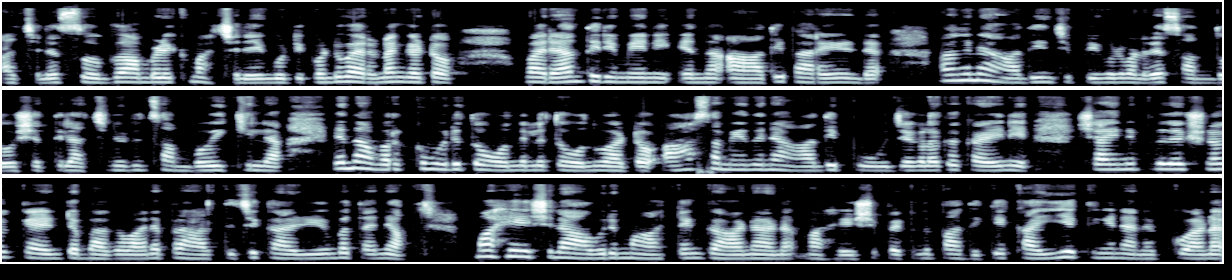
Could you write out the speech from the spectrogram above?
അച്ഛനെ സുഖമാകുമ്പോഴേക്കും അച്ഛനെയും കൂട്ടിക്കൊണ്ട് വരണം കേട്ടോ. വരാൻ തിരുമേനി എന്ന് ആദ്യം പറയുന്നുണ്ട്. അങ്ങനെ ആദ്യം ചിപ്പിയും കൂടി വളരെ സന്തോഷത്തിൽ അച്ഛനൊരു സംഭവിക്കില്ല എന്ന് അവർക്കും ഒരു തോന്നൽ തോന്നും കേട്ടോ ആ സമയം തന്നെ ആദ്യ പൂജകളൊക്കെ കഴിഞ്ഞ് ശൈന പ്രദക്ഷിണമൊക്കെ കഴിഞ്ഞിട്ട് ഭഗവാനെ പ്രാർത്ഥിച്ച് കഴിയുമ്പോൾ തന്നെ മഹേഷിന് ആ ഒരു മാറ്റം കാണാണ്. മഹേഷ് പെട്ടെന്ന് പതുക്കെ കൈയൊക്കെ ഇങ്ങനെ അനക്കുവാണ്.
